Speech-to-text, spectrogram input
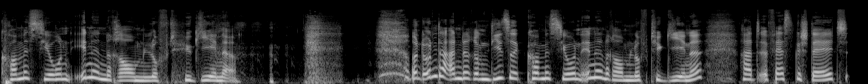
Kommission Innenraumlufthygiene. Und unter anderem diese Kommission Innenraumlufthygiene hat festgestellt,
